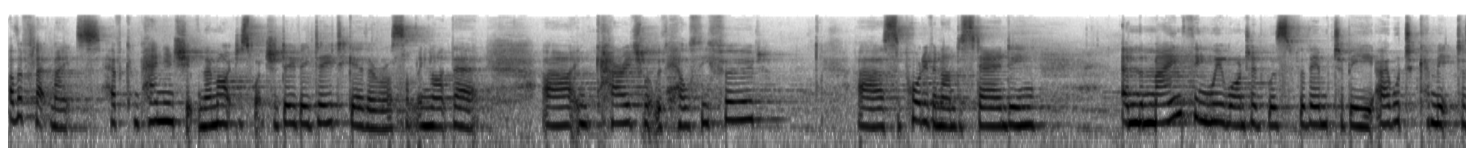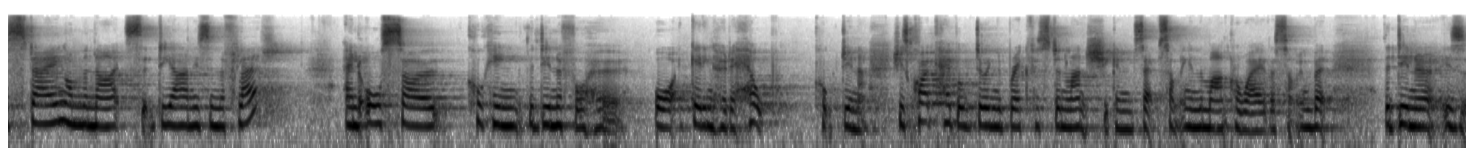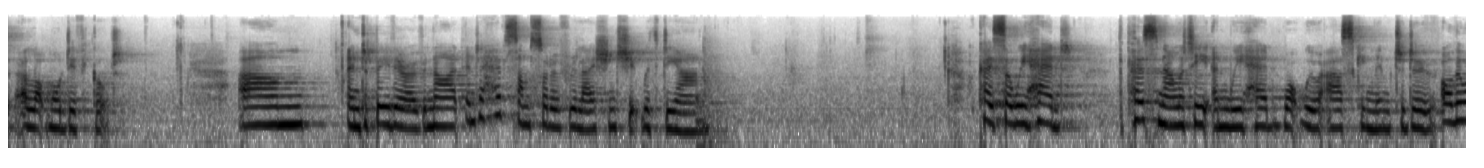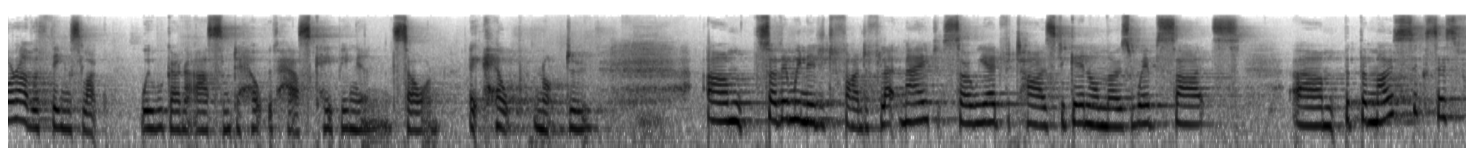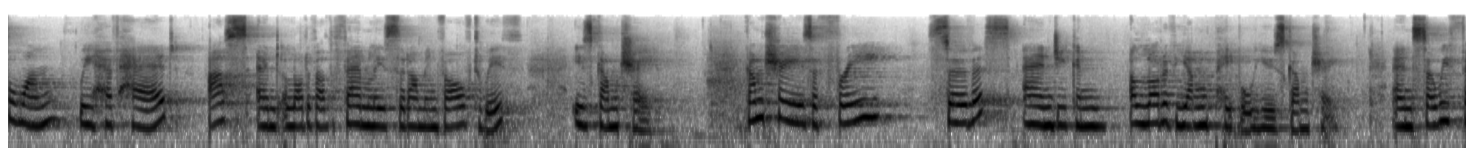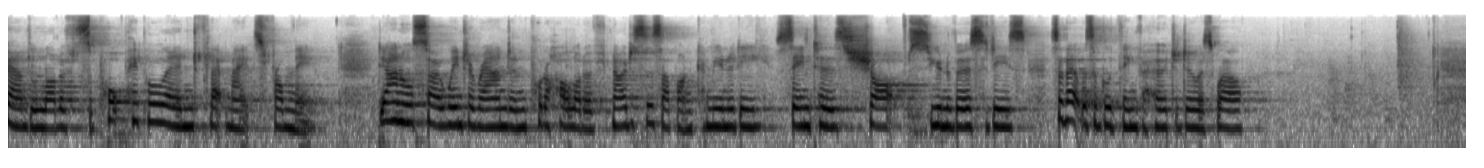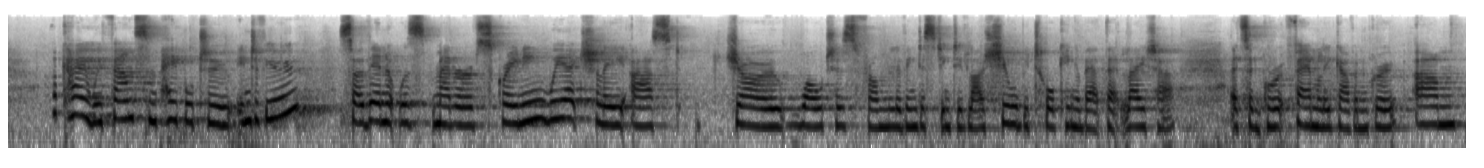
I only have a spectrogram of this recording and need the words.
other flatmates have companionship and they might just watch a DVD together or something like that. Uh, encouragement with healthy food, uh, supportive and understanding. And the main thing we wanted was for them to be able to commit to staying on the nights that Deearne is in the flat and also cooking the dinner for her or getting her to help cook dinner. She's quite capable of doing the breakfast and lunch. She can zap something in the microwave or something, but the dinner is a lot more difficult. Um, and to be there overnight and to have some sort of relationship with Deearne. Okay, so we had the personality and we had what we were asking them to do. Oh, there were other things like we were going to ask them to help with housekeeping and so on. Help, not do. Um, so then we needed to find a flatmate. So we advertised again on those websites. Um, but the most successful one we have had, us and a lot of other families that I'm involved with, is Gumtree. Gumtree is a free service and you can, a lot of young people use Gumtree. And so we found a lot of support people and flatmates from there. Deearne also went around and put a whole lot of notices up on community centres, shops, universities, so that was a good thing for her to do as well. Okay, we found some people to interview. So then it was a matter of screening. We actually asked Jo Walters from Living Distinctive Lives. She will be talking about that later. It's a group, family governed group. Um,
